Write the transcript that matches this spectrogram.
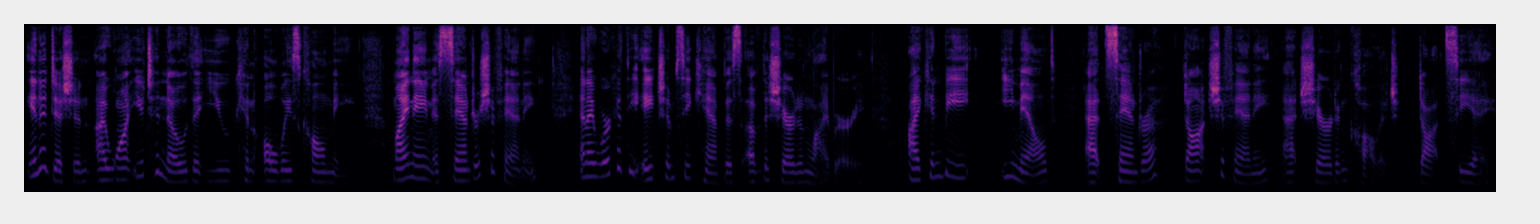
In addition, I want you to know that you can always call me. My name is Sandra Schifani, and I work at the HMC campus of the Sheridan Library. I can be emailed at sandra.schifani at sheridancollege.ca.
